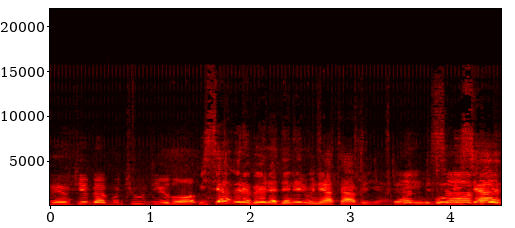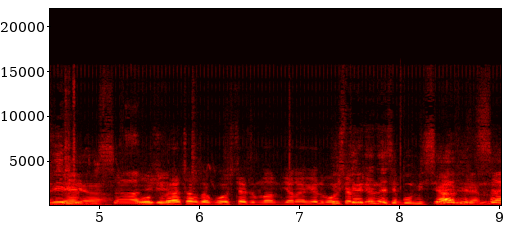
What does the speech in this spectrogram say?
büyük diyor ben küçük diyor lan. Misafire böyle denir mi Nihat abi ya? Ben Bu misafir ben ya. Olsun misafirim. her tarafta gösterdim lan. Yana geldim. Hoş geldin. Gösterdin de bu misafir ama.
